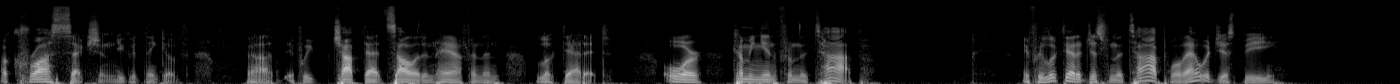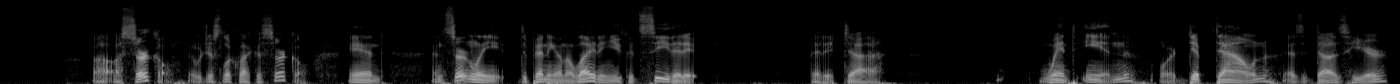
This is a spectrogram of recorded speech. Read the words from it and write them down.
a cross section you could think of uh, if we chopped that solid in half and then looked at it. Or coming in from the top. If we looked at it just from the top well that would just be uh, a circle. It would just look like a circle. And and certainly depending on the lighting you could see that it that it uh, went in or dipped down as it does here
